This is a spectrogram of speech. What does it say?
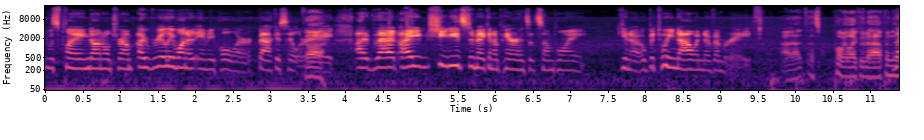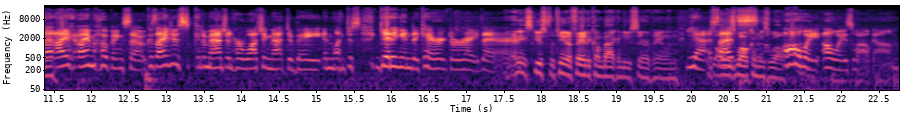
was playing Donald Trump, I really wanted Amy Poehler back as Hillary. Ah. I, that I she needs to make an appearance at some point. You know, between now and November eighth. Uh, that, that's probably likely to happen. That I I'm hoping so because I just could imagine her watching that debate and like just getting into character right there. any excuse for Tina Fey to come back and do Sarah Palin yes, is always welcome as well. Always always welcome.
